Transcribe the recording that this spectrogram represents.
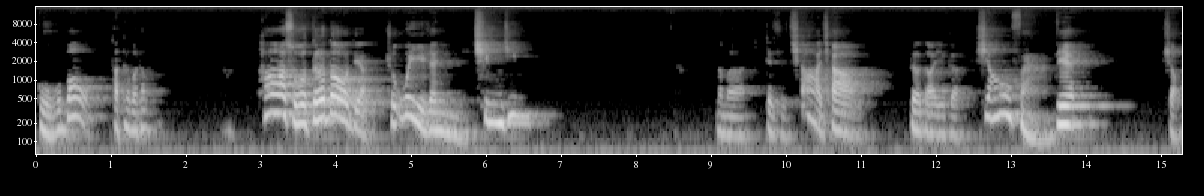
果报他得不到？他所得到的是为人清净，那么这是恰恰得到一个相反的效果。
